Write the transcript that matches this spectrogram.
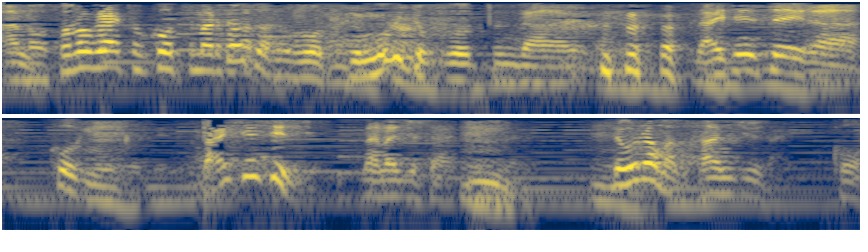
あ、あの、そのぐらい徳を積まれた方そうそう、もうすごいとこ積んだ、大先生が講義を受けて、大先生ですよ、70歳、80歳。うん。で、俺はまだ30代後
